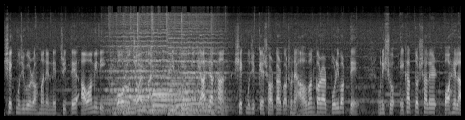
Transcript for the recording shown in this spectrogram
শেখ মুজিবুর রহমানের নেতৃত্বে আওয়ামী লীগ বড় জয় পায় কিন্তু ইয়াহিয়া খান শেখ মুজিবকে সরকার গঠনে আহ্বান করার পরিবর্তে উনিশশো একাত্তর সালের পহেলা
